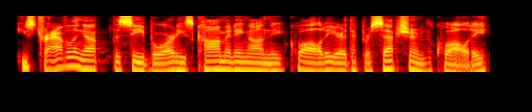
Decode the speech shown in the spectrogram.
he's traveling up the seaboard, he's commenting on the quality or the perception of the quality.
